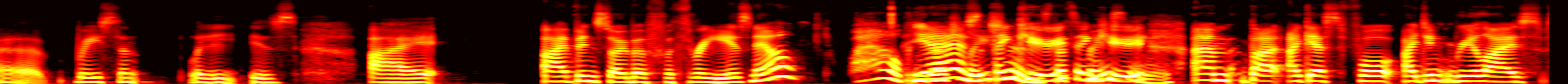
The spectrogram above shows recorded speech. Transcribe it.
uh, recently is I I've been sober for three years now. Wow, Yes, congratulations. thank you, That's thank amazing. you. Um, but I guess for I didn't realize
